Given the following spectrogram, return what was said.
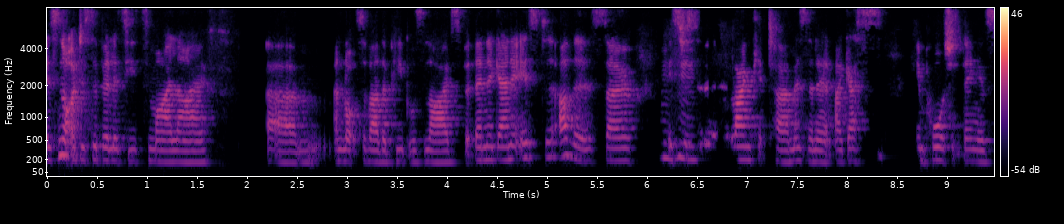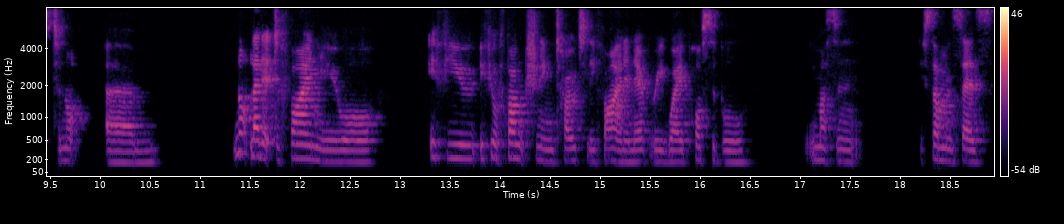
it's not a disability to my life um, and lots of other people's lives, but then again, it is to others. So, mm-hmm. it's just a blanket term, isn't it? I guess important thing is to not um, not let it define you or if you if you're functioning totally fine in every way possible you mustn't if someone says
